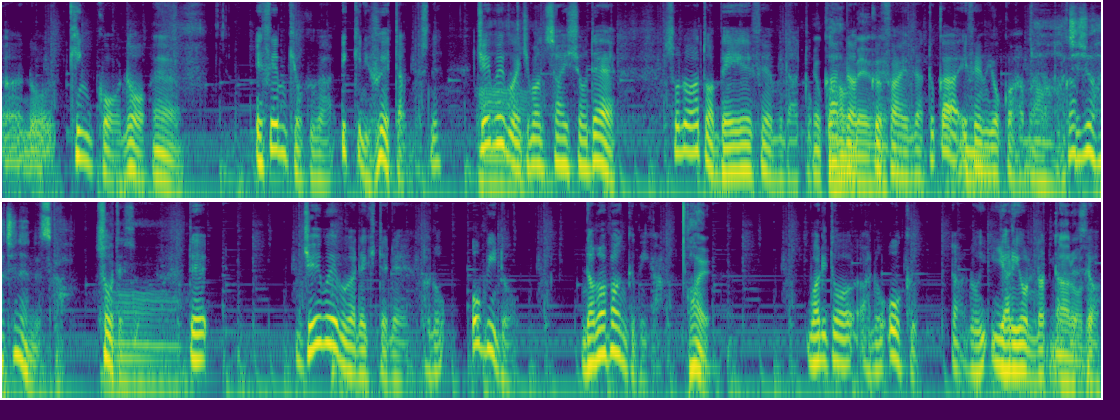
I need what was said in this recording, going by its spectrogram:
あの近郊のえ FM 局が一気に増えたんですね JWAVE が一番最初でその後はベイ FM だとか横浜ベイ FM ナック5だとか、FM 横え浜だとか。88年ですか。そうです。あで JWAVE ができてねあの帯の生番組がーはい。割とあの多くあのやるようになったんですなよ。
